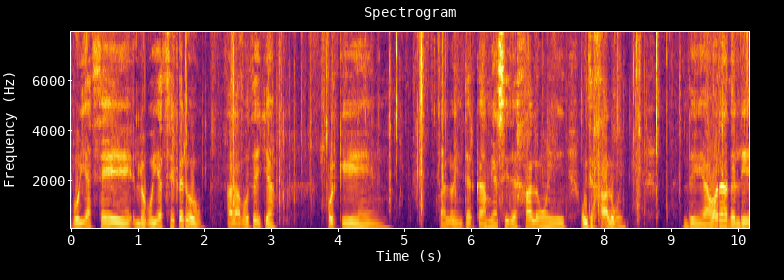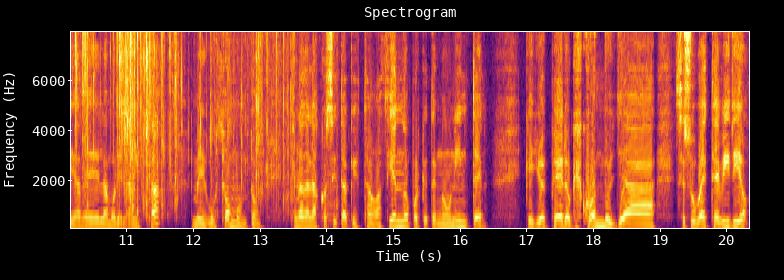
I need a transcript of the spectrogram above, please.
voy a hacer... Lo voy a hacer, pero a la voz de ya. Porque para los intercambios así de Halloween... Uy, de Halloween. De ahora, del día de la y la me gusta un montón una de las cositas que he estado haciendo porque tengo un Inter que yo espero que cuando ya se suba este vídeo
